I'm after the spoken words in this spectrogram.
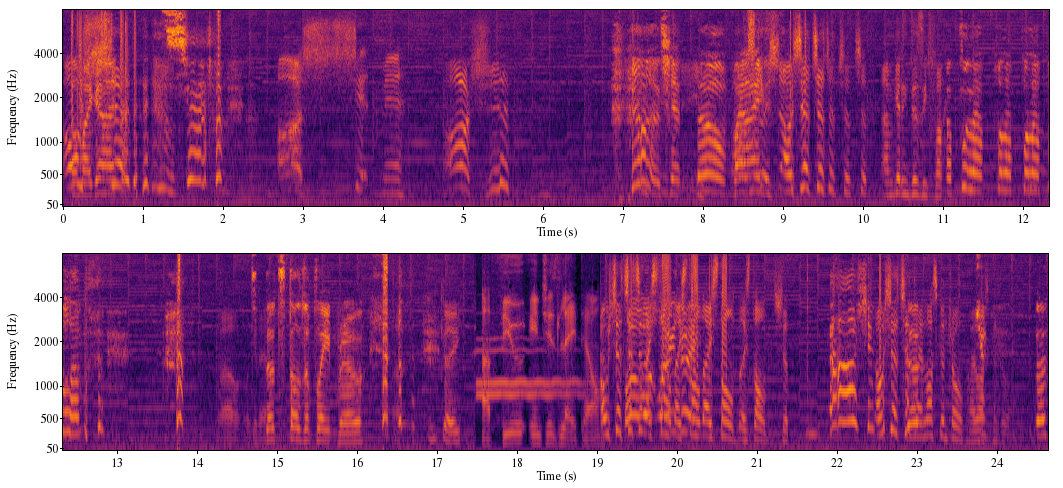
Oh, Oh my God. Shit! shit. oh shit, man! Oh shit! oh, shit. No, my oh, eyes. oh shit, shit, shit, shit, shit! I'm getting dizzy. Fuck. Uh, Pull up, pull up, pull up, pull up. Wow, look at that. Don't stall the plane, bro. Okay. A few inches later. Oh shit, shit, Whoa, shit! I what are stalled, I doing? stalled, I stalled, I stalled. Shit. Oh, shit. Oh shit, shit! I Don't- lost control. I lost control. Don't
